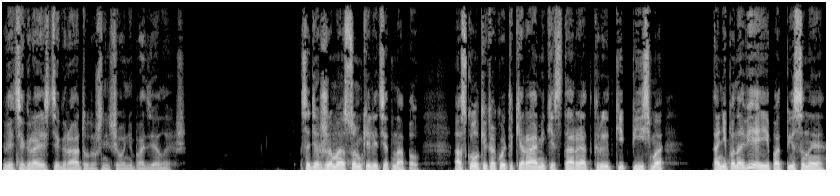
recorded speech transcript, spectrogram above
Ведь игра есть игра, тут уж ничего не поделаешь. Содержимое сумки летит на пол. Осколки какой-то керамики, старые открытки, письма. Они поновее и подписаны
